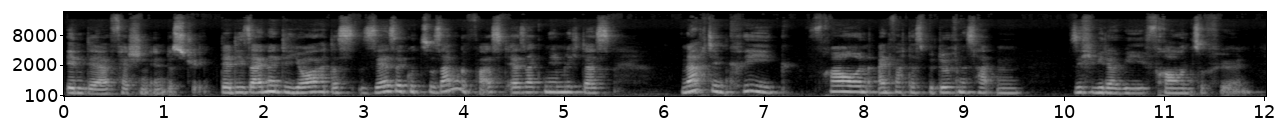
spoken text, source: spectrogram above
in der Fashion Industry. Der Designer Dior hat das sehr, sehr gut zusammengefasst. Er sagt nämlich, dass nach dem Krieg Frauen einfach das Bedürfnis hatten, sich wieder wie Frauen zu fühlen.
